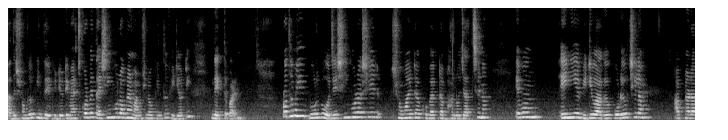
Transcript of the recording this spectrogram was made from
তাদের সঙ্গেও কিন্তু এই ভিডিওটি ম্যাচ করবে, তাই সিংহ লগ্নের মানুষরাও কিন্তু ভিডিওটি দেখতে পারেন। প্রথমেই বলব যে, সিংহ রাশির সময়টা খুব একটা ভালো যাচ্ছে না, এবং এই নিয়ে ভিডিও আগেও করেও ছিলাম আপনারা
